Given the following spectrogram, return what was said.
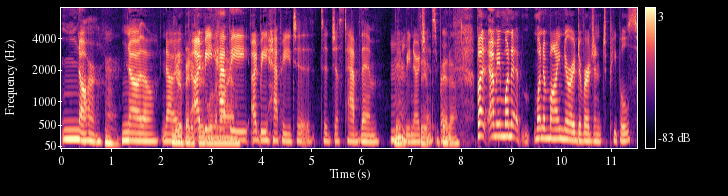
no, no, though, no. Hmm. You're a better I'd be Googler than I am. happy. I'd be happy to to just have them. There'd be no They're chance of better. pregnancy. But I mean, one of one of my neurodivergent peoples,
